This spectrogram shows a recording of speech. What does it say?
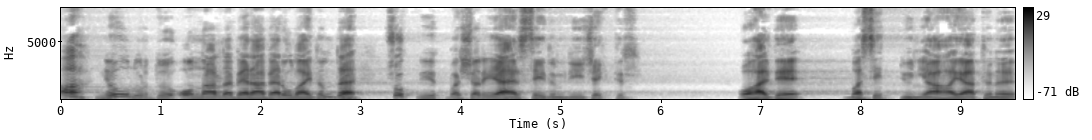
ah ne olurdu onlarla beraber olaydım da çok büyük başarıya erseydim diyecektir. O halde basit dünya hayatını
